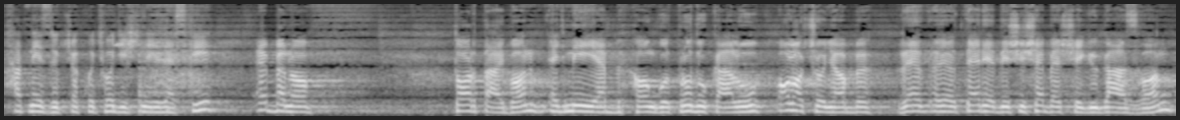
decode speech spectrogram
Hát nézzük csak, hogy hogy is néz ez ki ebben a tartályban egy mélyebb hangot produkáló, alacsonyabb terjedési sebességű gáz van.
